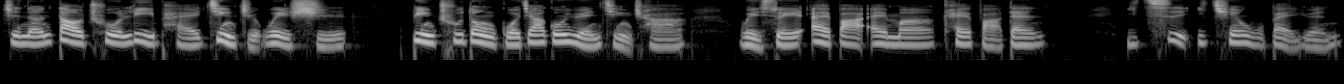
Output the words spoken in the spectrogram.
只能到处立牌禁止喂食，并出动国家公园警察尾随爱爸爱妈开罚单，一次一千五百元，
